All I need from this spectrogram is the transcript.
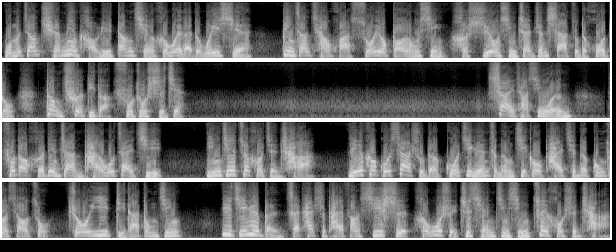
我们将全面考虑当前和未来的威胁，并将强化所有包容性和实用性战争下做的活动，更彻底地付诸实践。”下一条新闻：福岛核电站排污在即，迎接最后检查。联合国下属的国际原子能机构派遣的工作小组周一抵达东京。预计日本在开始排放稀释核污水之前进行最后审查。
